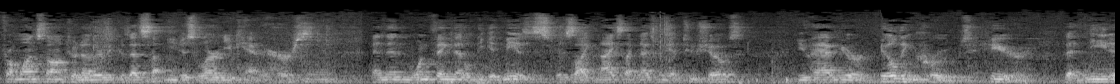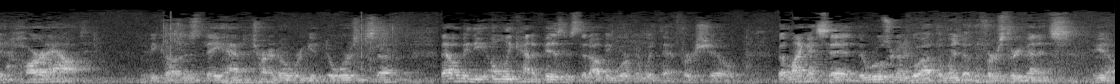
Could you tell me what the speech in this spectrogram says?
from one song to another, because that's something you just learn, you can't rehearse. Mm-hmm. And then one thing that'll be get me is, is like nights like nights when you have two shows, you have your building crews here that need it hard out because they have to turn it over and get doors and stuff. That'll be the only kind of business that I'll be working with that first show. But like I said, the rules are going to go out the window the first three minutes. You know,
